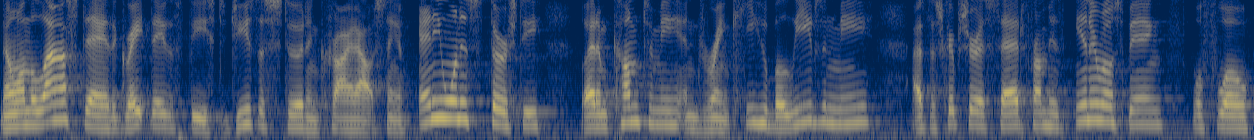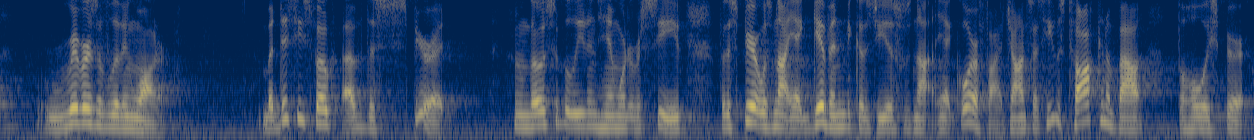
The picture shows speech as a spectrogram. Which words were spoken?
Now, on the last day, the great day of the feast, Jesus stood and cried out, saying, If anyone is thirsty, let him come to me and drink. He who believes in me, as the scripture has said, from his innermost being will flow rivers of living water. But this he spoke of the Spirit, whom those who believed in him were to receive, for the Spirit was not yet given because Jesus was not yet glorified. John says he was talking about the Holy Spirit.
